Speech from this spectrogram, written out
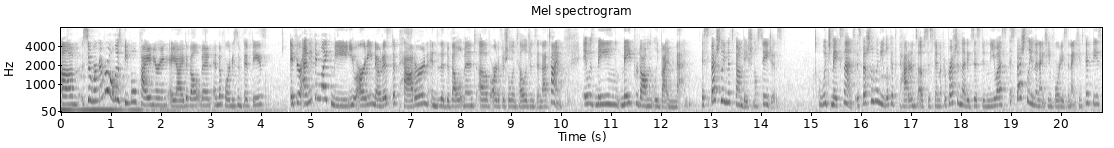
Um, so remember all those people pioneering AI development in the 40s and 50s? If you're anything like me, you already noticed a pattern in the development of artificial intelligence in that time. It was being made predominantly by men, especially in its foundational stages which makes sense, especially when you look at the patterns of systemic oppression that existed in the US, especially in the 1940s and 1950s,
